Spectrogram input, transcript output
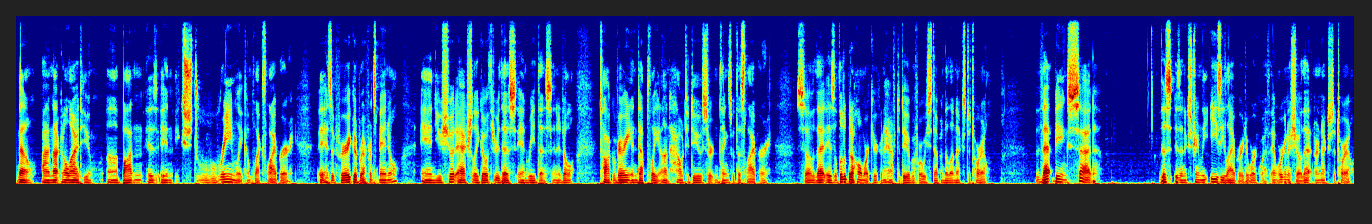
Now, I'm not going to lie to you. Uh, Botan is an extremely complex library. It has a very good reference manual, and you should actually go through this and read this, and it'll talk very in-depthly on how to do certain things with this library. So that is a little bit of homework you're going to have to do before we step into the next tutorial. That being said, this is an extremely easy library to work with, and we're going to show that in our next tutorial.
